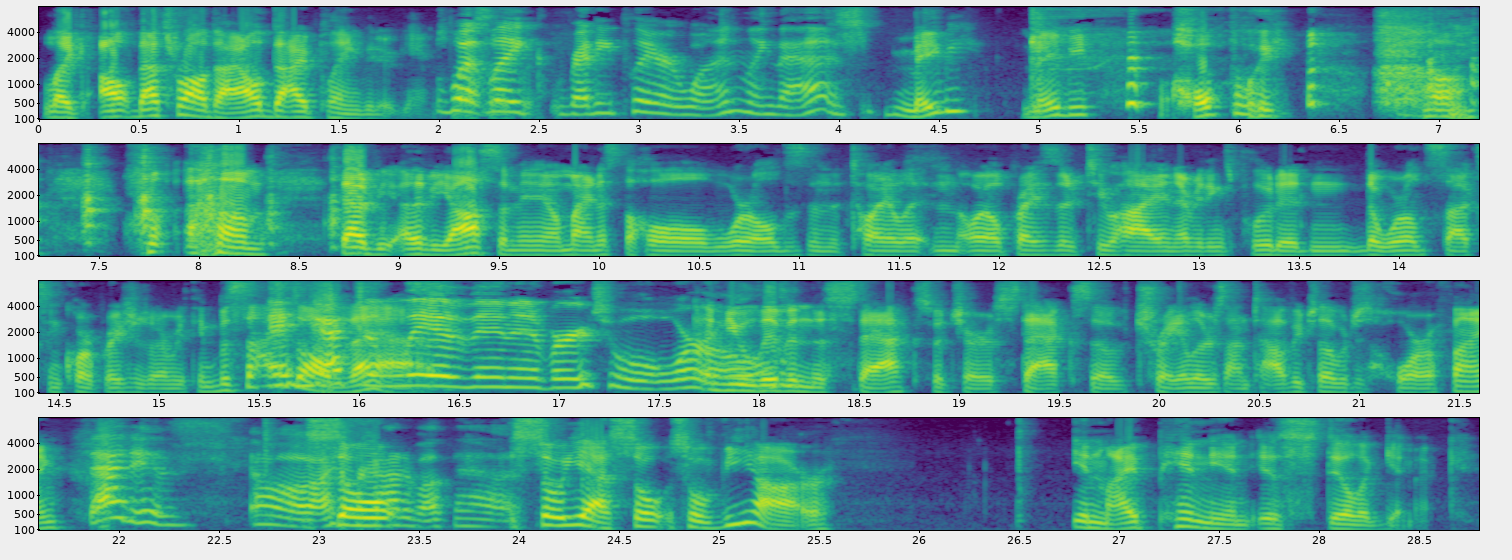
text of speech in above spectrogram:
Like I'll that's where I'll die. I'll die playing video games. What, like Ready Player One, like that? maybe maybe hopefully um, um, that'd be that'd be awesome you know minus the whole world's in the toilet and oil prices are too high and everything's polluted and the world sucks and corporations are everything besides And all you have that to live in a virtual world. and you live in the stacks which are stacks of trailers on top of each other which is horrifying That is. Oh, I So- forgot about that. so yeah so so vr in my opinion is still a gimmick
